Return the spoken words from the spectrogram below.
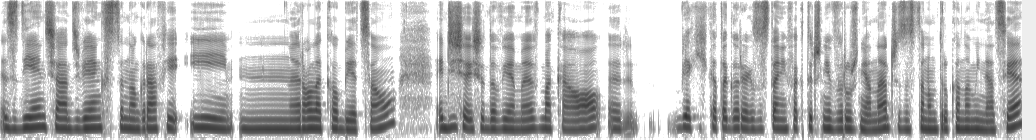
zdjęcia, dźwięk, scenografię i mm, rolę kobiecą. Dzisiaj się dowiemy w Macao, y, w jakich kategoriach zostanie faktycznie wyróżniona, czy zostaną tylko nominacje.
